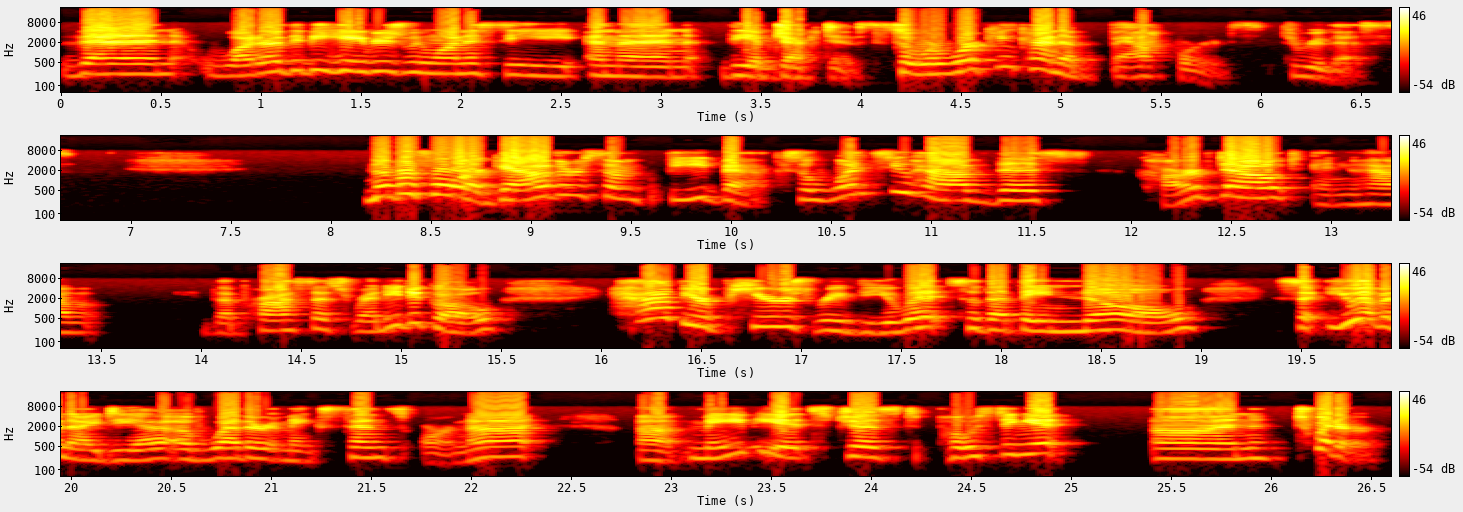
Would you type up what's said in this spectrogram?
then what are the behaviors we want to see, and then the objectives. So we're working kind of backwards through this. Number four, gather some feedback. So once you have this carved out and you have the process ready to go, have your peers review it so that they know so you have an idea of whether it makes sense or not. Uh, maybe it's just posting it on Twitter,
